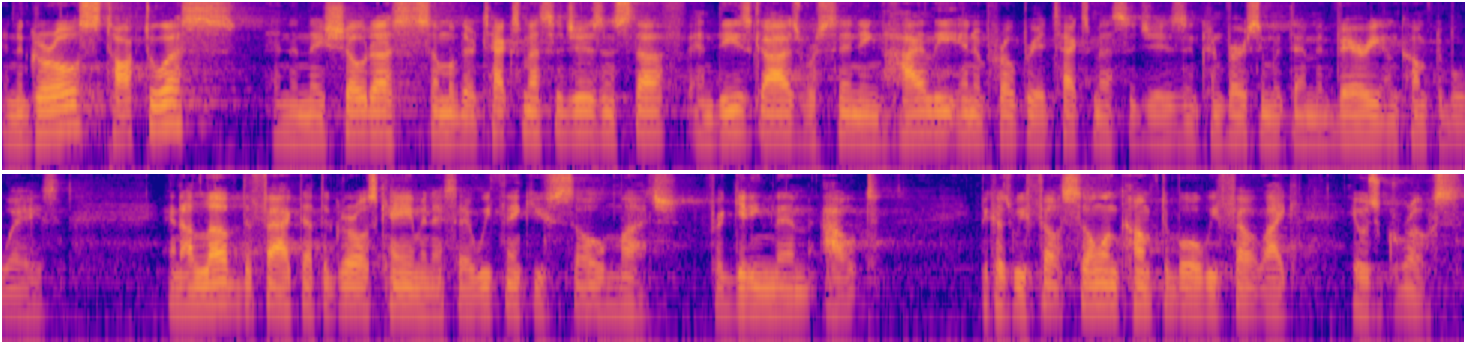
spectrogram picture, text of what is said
And the girls talked to us, and then they showed us some of their text messages and stuff. And these guys were sending highly inappropriate text messages and conversing with them in very uncomfortable ways. And I loved the fact that the girls came and they said, We thank you so much for getting them out because we felt so uncomfortable. We felt like it was gross.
